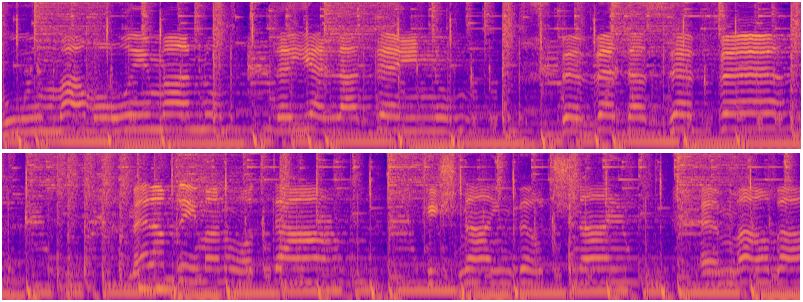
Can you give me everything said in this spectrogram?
ומה מורים אנו לילדינו בבית הספר? מלמדים אנו אותם כי שניים ועוד שניים הם ארבעה.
